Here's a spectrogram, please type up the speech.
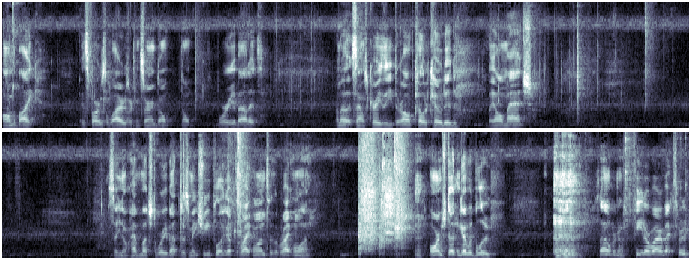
on the bike, as far as the wires are concerned, don't don't worry about it. I know that sounds crazy. They're all color coded. They all match. So you don't have much to worry about. Just make sure you plug up the right one to the right one. Orange doesn't go with blue. so we're going to feed our wire back through.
